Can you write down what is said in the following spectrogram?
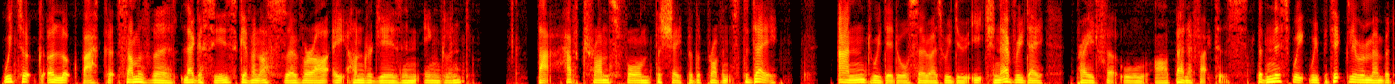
we took a look back at some of the legacies given us over our 800 years in England that have transformed the shape of the province today. And we did also, as we do each and every day, prayed for all our benefactors. But in this week, we particularly remembered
